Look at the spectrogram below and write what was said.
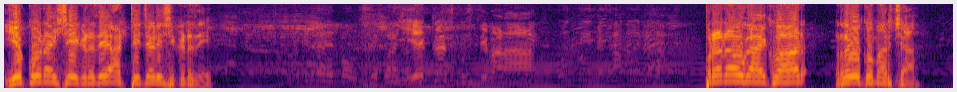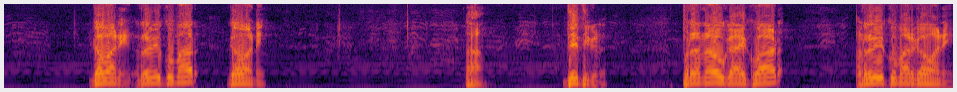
एकोणऐंशी इकडे दे अठ्ठेचाळीस इकडे दे. प्रणव गायकवाड रविकुमारच्या. गव्हाणे रविकुमार गव्हाणे. हा दे तिकडं. प्रणव गायकवाड रविकुमार गव्हाणे.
